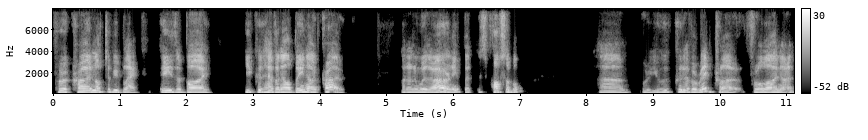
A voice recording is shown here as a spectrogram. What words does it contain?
for a crow not to be black, either by, you could have an albino crow. I don't know whether there are any, but it's possible. Um, or you could have a red crow, for all I know,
